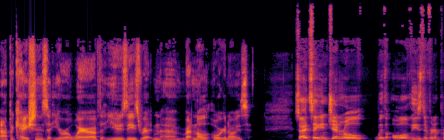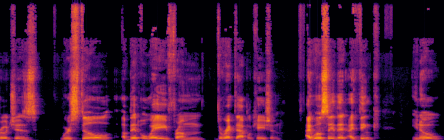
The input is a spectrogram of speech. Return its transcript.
applications that you're aware of that use these retin, uh, retinal organoids? So I'd say in general, with all of these different approaches, we're still a bit away from direct application. I will say that I think, you know,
